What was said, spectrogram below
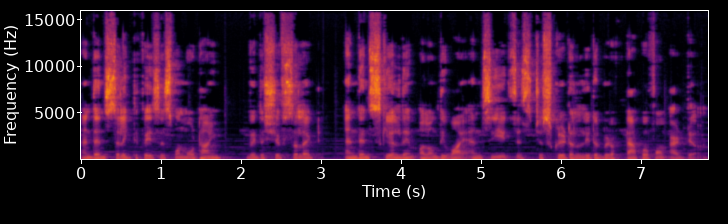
and then select the faces one more time with the shift select and then scale them along the y and z axis. Just create a little bit of taper form at there.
